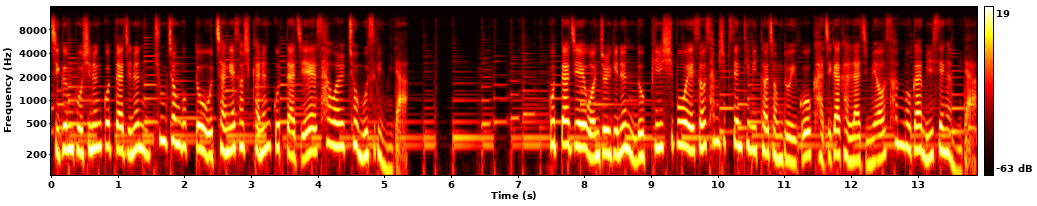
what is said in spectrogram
지금 보시는 꽃다지는 충청북도 오창에 서식하는 꽃다지의 4월 초 모습입니다. 꽃다지의 원줄기는 높이 15에서 30cm 정도이고 가지가 갈라지며 선모가 밀생합니다.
